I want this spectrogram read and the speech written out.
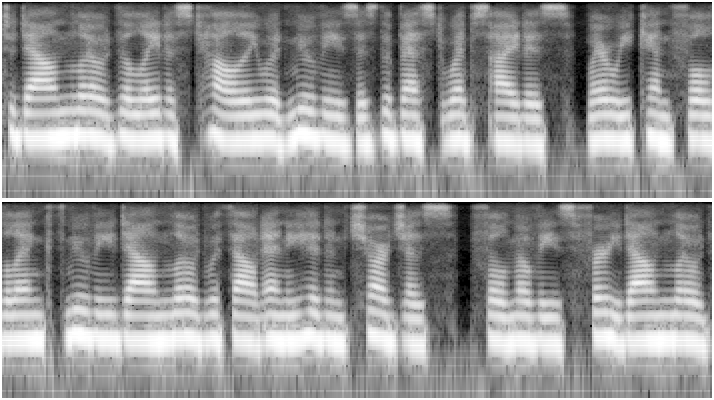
To download the latest Hollywood movies is the best website is where we can full length movie download without any hidden charges. Full movies free download.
